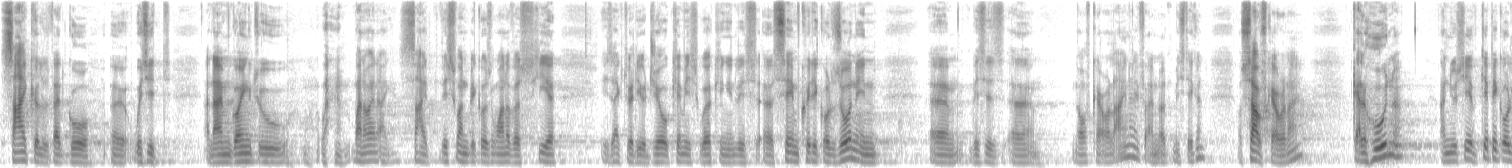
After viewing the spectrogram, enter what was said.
cycles that go uh, with it. And I'm going to, one of I cite this one because one of us here is actually a geochemist working in this uh, same critical zone in, um, this is um, North Carolina, if I'm not mistaken, or South Carolina, Calhoun, and you see a typical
